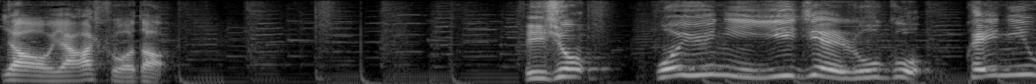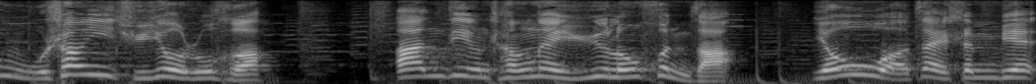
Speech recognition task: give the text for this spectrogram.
咬牙说道：“李兄，我与你一见如故，陪你舞上一曲又如何？安定城内鱼龙混杂，有我在身边，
